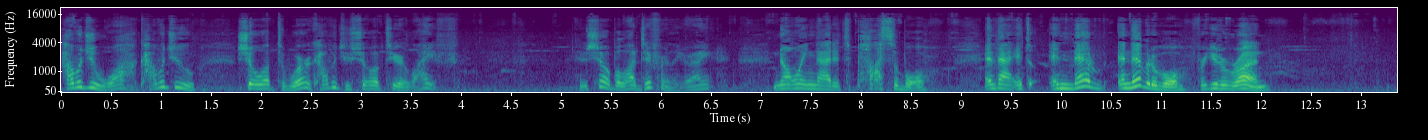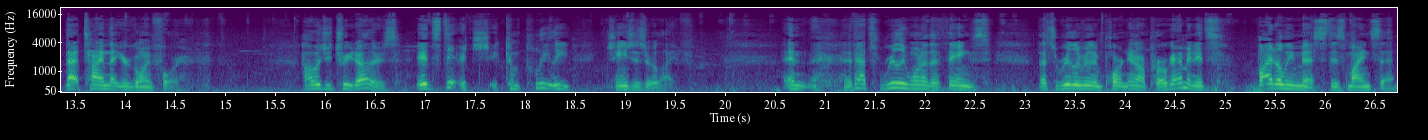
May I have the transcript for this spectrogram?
How would you walk? How would you show up to work? How would you show up to your life? It show up a lot differently, right? Knowing that it's possible and that it's ine- inevitable for you to run that time that you're going for. How would you treat others? It's it completely changes your life. And that's really one of the things that's really really important in our program and it's vitally missed is mindset.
